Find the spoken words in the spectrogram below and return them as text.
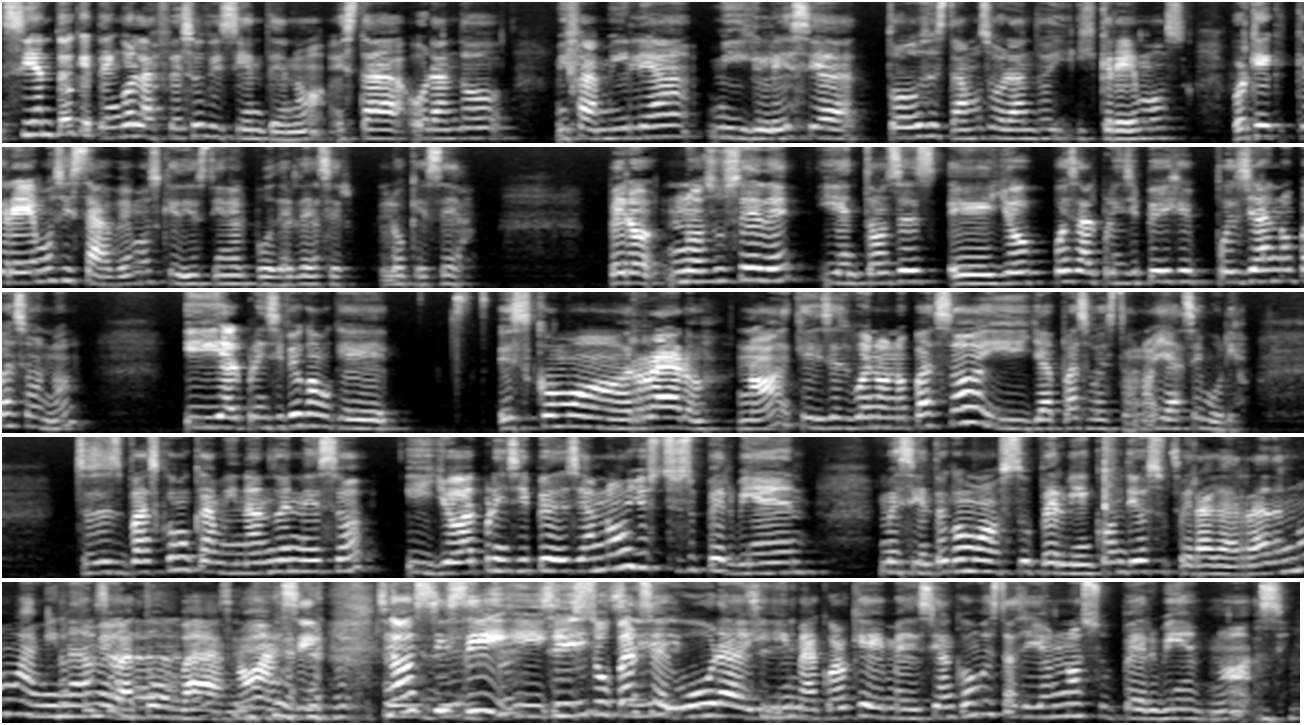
siento que tengo la fe suficiente, ¿no? Está orando mi familia, mi iglesia, todos estamos orando y, creemos, porque creemos y sabemos que Dios tiene el poder de hacer lo que sea. Pero no sucede y entonces eh, yo pues al principio dije, pues ya no pasó, ¿no? Y al principio como que es como raro, ¿no? Que dices, bueno, no pasó y ya pasó esto, ¿no? Ya se murió. Entonces vas como caminando en eso y yo al principio decía, no, yo estoy súper bien, me siento como súper bien con Dios, súper agarrada, no, a mí nada me va a tumbar, ¿no? Así. no, sí, sí, y, súper segura, y, me acuerdo que me decían, ¿cómo estás? Y yo, no, súper bien, ¿no? Así.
